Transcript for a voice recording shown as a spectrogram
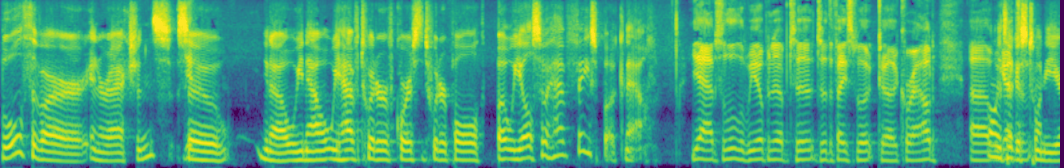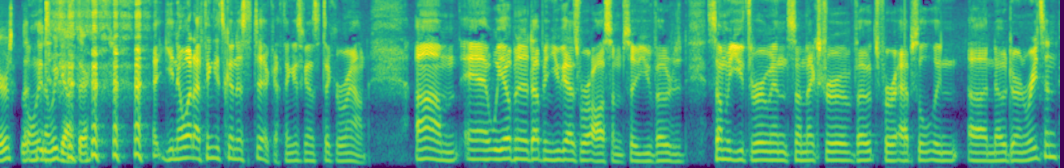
both of our interactions. So, you know, we now we have Twitter, of course, the Twitter poll, but we also have Facebook now. Yeah, absolutely. We opened it up to, to the Facebook uh, crowd. Uh, Only we got took us some- 20 years, but Only you know, we got there. you know what? I think it's going to stick. I think it's going to stick around. Um, and we opened it up, and you guys were awesome. So you voted. Some of you threw in some extra votes for absolutely uh, no darn reason.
